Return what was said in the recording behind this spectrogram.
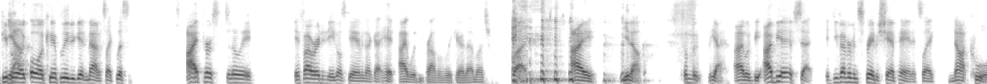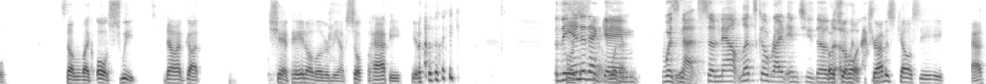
People Yeah. are like, oh, I can't believe you're getting mad. It's like, listen, I personally, if I were at an Eagles game and I got hit, I wouldn't probably care that much. But I, you know, some- yeah, I would be, I'd be upset. If you've ever been sprayed with champagne, it's like not cool. It's not like, oh, sweet. Now I've got champagne all over me. I'm so happy. You know, like, but the course, end of that yeah, game whatever. was Yeah. nuts. So now let's go right into the. oh, the so hold on. Travis Kelce at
